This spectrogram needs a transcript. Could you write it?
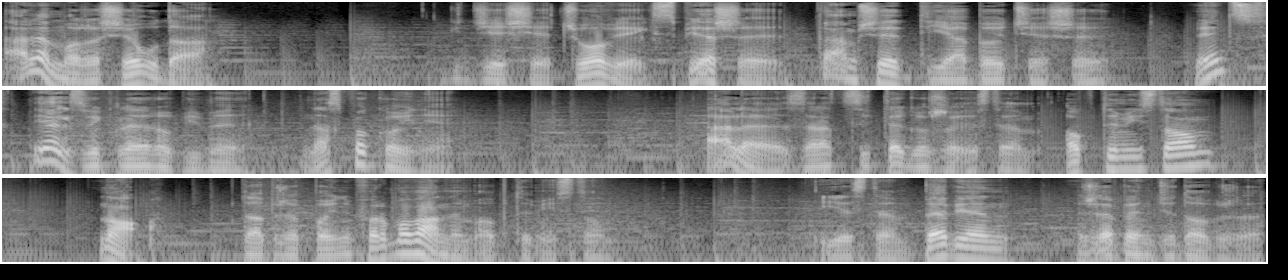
ale może się uda. Gdzie się człowiek spieszy, tam się diabeł cieszy, więc jak zwykle robimy na spokojnie. Ale z racji tego, że jestem optymistą, no, dobrze poinformowanym optymistą, jestem pewien, że będzie dobrze.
